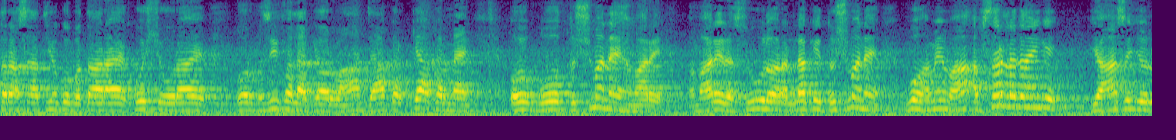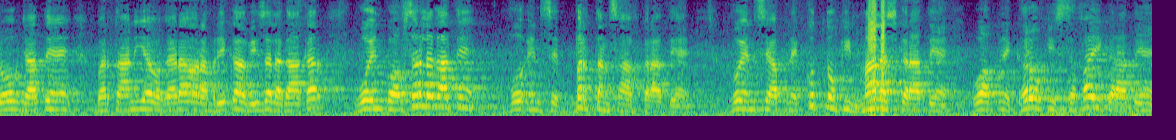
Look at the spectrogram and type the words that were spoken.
طرح ساتھیوں کو بتا رہا ہے، خوش ہو رہا ہے اور وظیفہ لگ گیا اور وہاں جا کر کیا کرنا ہے؟ اور وہ دشمن ہے ہمارے ہمارے رسول اور اللہ کے دشمن ہیں۔ وہ ہمیں وہاں افسر لگائیں گے۔ یہاں سے جو لوگ جاتے ہیں برطانیہ وغیرہ اور امریکہ ویزا لگا کر، وہ ان کو افسر لگاتے ہیں، وہ ان سے برتن صاف کراتے ہیں۔ وہ ان سے اپنے کتوں کی مالش کراتے ہیں، وہ اپنے گھروں کی صفائی کراتے ہیں،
